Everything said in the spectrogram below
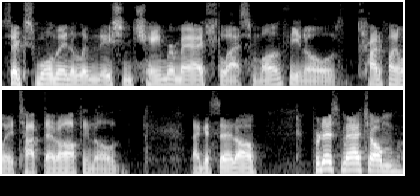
six woman elimination chamber match last month. You know, try to find a way to top that off. You know, like I said, uh, for this match, I'm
